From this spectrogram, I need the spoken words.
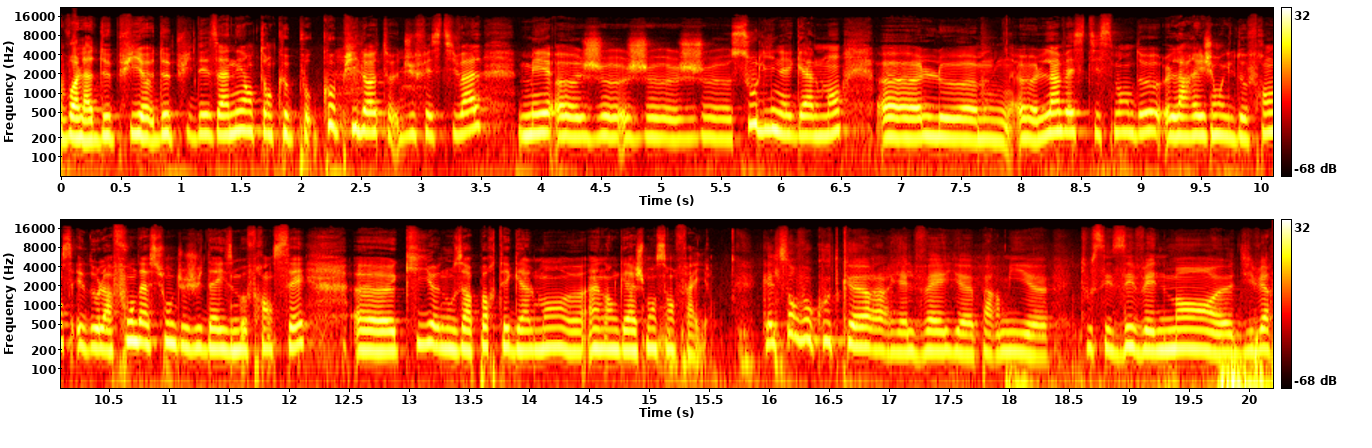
voilà, depuis, euh, depuis des années en tant que copilote du festival, mais euh, je, souligne également euh, l'investissement de la région Île-de-France et de la Fondation du judaïsme français qui nous apporte également un engagement sans faille. Quels sont vos coups de cœur, Ariel Veil, euh, parmi euh, tous ces événements euh, divers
